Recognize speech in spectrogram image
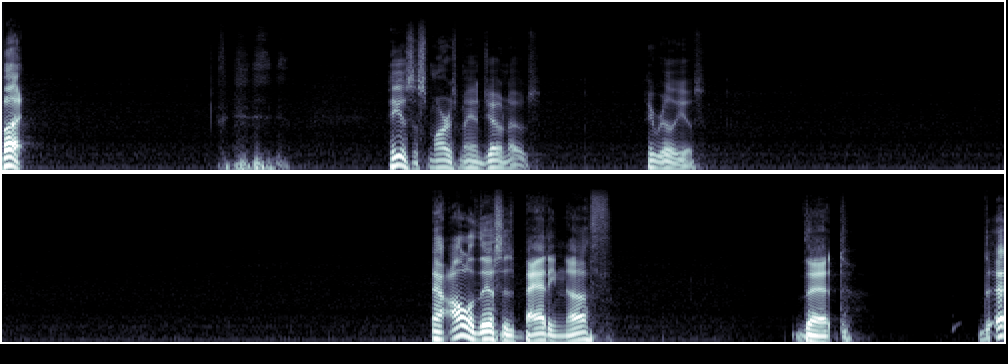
But he is the smartest man Joe knows. He really is. Now, all of this is bad enough that uh,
